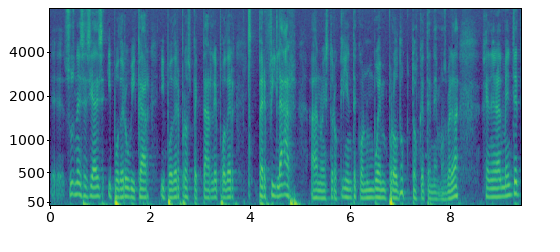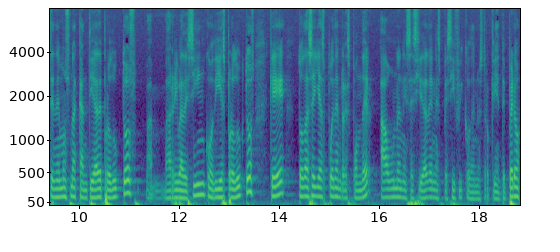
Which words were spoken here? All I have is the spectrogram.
eh, sus necesidades y poder ubicar y poder prospectarle, poder perfilar a nuestro cliente con un buen producto que tenemos, ¿verdad? Generalmente tenemos una cantidad de productos, arriba de 5 o 10 productos, que todas ellas pueden responder a una necesidad en específico de nuestro cliente. Pero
